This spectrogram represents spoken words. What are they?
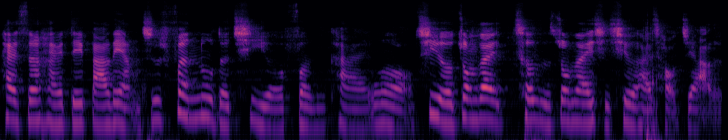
泰森还得把两只愤怒的企鹅分开。哇，企鹅撞在车子撞在一起，企鹅还吵架了。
